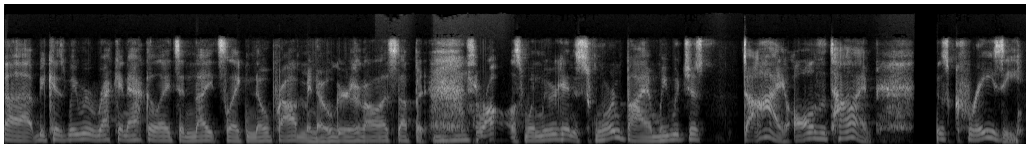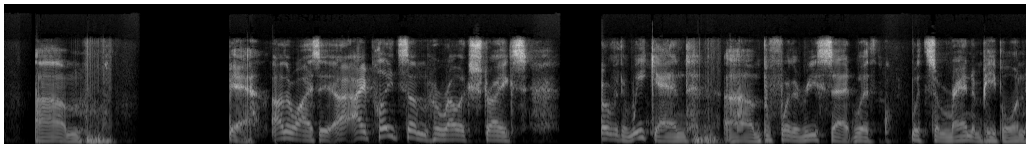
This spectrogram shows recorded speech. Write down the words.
uh, because we were wrecking acolytes and knights like no problem and ogres and all that stuff. But thralls, when we were getting swarmed by them, we would just die all the time. It was crazy. Um, yeah. Otherwise, it, I played some heroic strikes over the weekend um, before the reset with with some random people, and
